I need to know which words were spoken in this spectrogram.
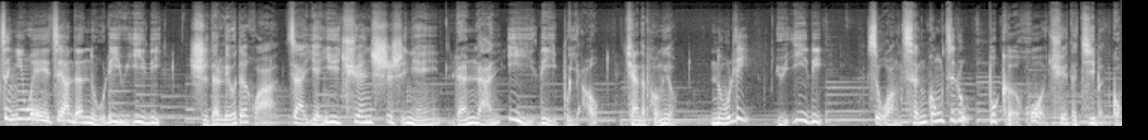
正因为这样的努力与毅力。使得刘德华在演艺圈四十年仍然屹立不摇。亲爱的朋友，努力与毅力是往成功之路不可或缺的基本功。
